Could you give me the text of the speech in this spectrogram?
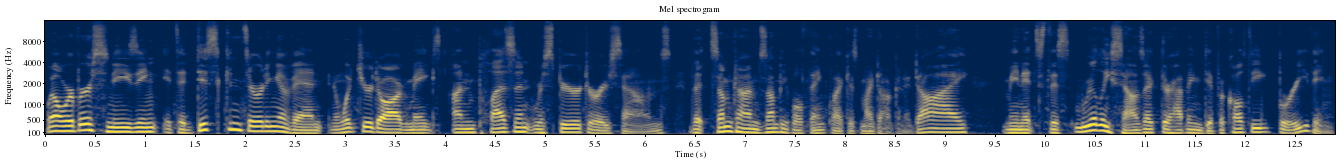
Well, reverse sneezing, it's a disconcerting event in which your dog makes unpleasant respiratory sounds that sometimes some people think like is my dog going to die? I mean, it's this really sounds like they're having difficulty breathing.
